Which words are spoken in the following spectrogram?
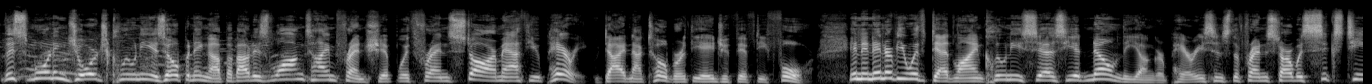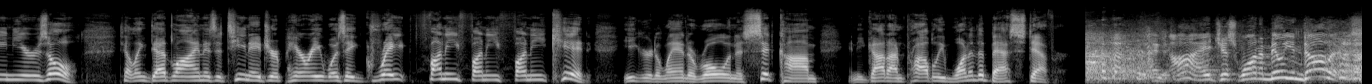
This morning, George Clooney is opening up about his longtime friendship with friend star Matthew Perry, who died in October at the age of 54. In an interview with Deadline, Clooney says he had known the younger Perry since the friend star was 16 years old, telling Deadline as a teenager Perry was a great, funny, funny, funny kid, eager to land a role in a sitcom, and he got on probably one of the best ever. And I just want a million dollars.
